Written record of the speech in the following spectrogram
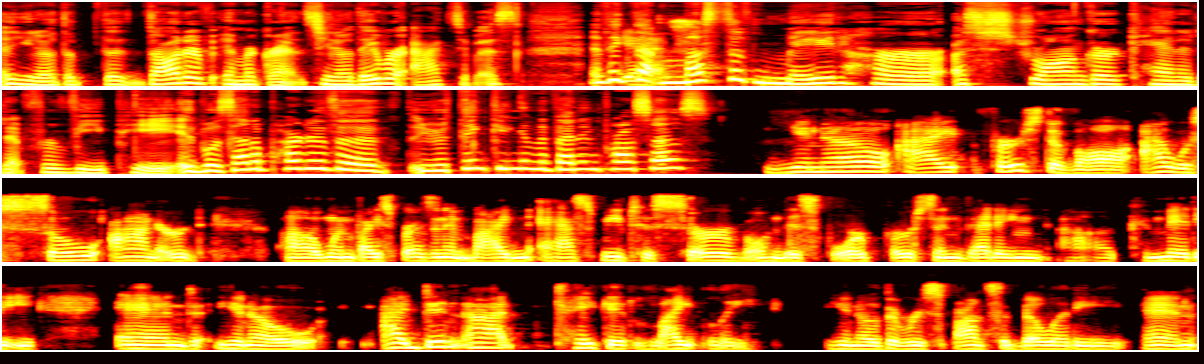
uh, you know, the, the daughter of immigrants, you know, they were activists. I think yes. that must have made her a stronger candidate for VP. Was that a part of the your thinking in the vetting process? You know, I first of all, I was so honored uh, when Vice President Biden asked me to serve on this four person vetting uh, committee. And, you know, I did not take it lightly you know the responsibility and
